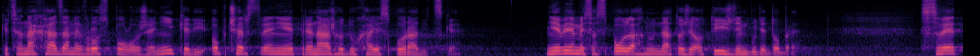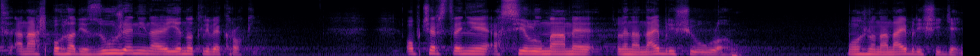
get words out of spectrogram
keď sa nachádzame v rozpoložení, kedy občerstvenie pre nášho ducha je sporadické. Nevieme sa spolahnúť na to, že o týždeň bude dobre. Svet a náš pohľad je zúžený na jednotlivé kroky. Občerstvenie a silu máme len na najbližšiu úlohu. Možno na najbližší deň.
